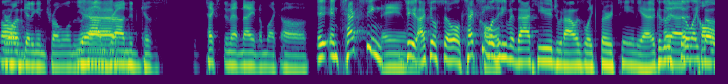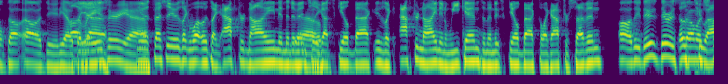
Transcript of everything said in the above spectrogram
girls um, getting in trouble and yeah. like, I'm grounded because texting at night, and I'm like, oh and and texting, damn, dude, I feel so old. Texting Calls. wasn't even that huge when I was like 13. Yeah. Cause it Oh, was yeah, it still was like the, the, oh dude. Yeah. With Oh, the yeah. Razr. Yeah. Yeah, especially it was like what was like after nine, and then eventually Yeah. got scaled back. It was like after nine and weekends, and then it scaled back to like after seven. Oh, dude, there, there was Those so two much stuff.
